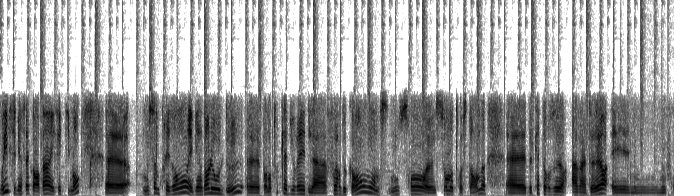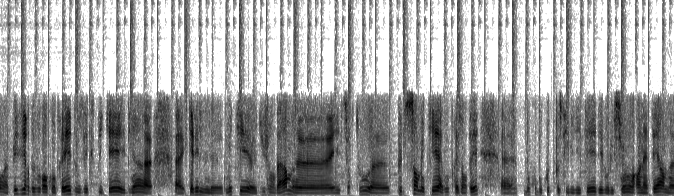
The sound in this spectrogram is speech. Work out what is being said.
Oui, c'est bien ça, Corentin, effectivement. Nous sommes présents eh bien, dans le hall 2 euh, pendant toute la durée de la foire de Caen. Nous serons euh, sur notre stand euh, de 14h à 20h et nous nous ferons un plaisir de vous rencontrer, de vous expliquer eh bien, euh, euh, quel est le métier euh, du gendarme et surtout plus de 100 métiers à vous présenter. Beaucoup, beaucoup de possibilités d'évolution en interne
